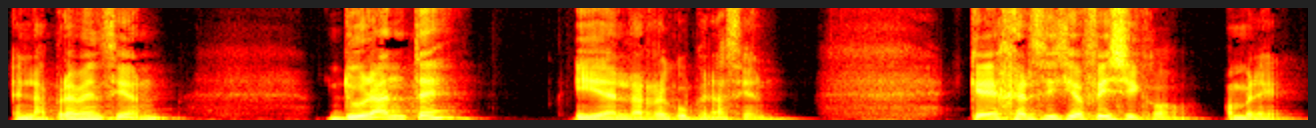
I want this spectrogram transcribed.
en la prevención, durante y en la recuperación. ¿Qué ejercicio físico? Hombre,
